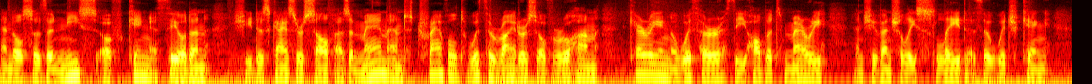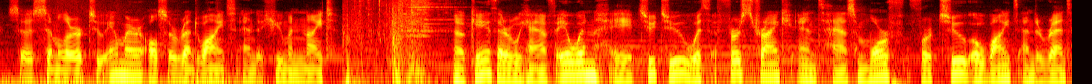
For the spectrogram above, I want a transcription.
and also the niece of King Theoden. She disguised herself as a man and traveled with the riders of Rohan, carrying with her the hobbit Merry, and she eventually slayed the Witch King. So similar to Eomer, also red-white and a human knight. Okay, there we have Eowyn, a 2-2 with first strike and has Morph for 2, a white and a red.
